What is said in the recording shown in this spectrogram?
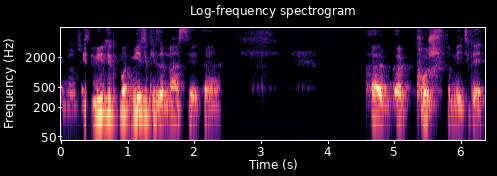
an interesting. Music, what music is a massive uh, a, a, push for me to get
